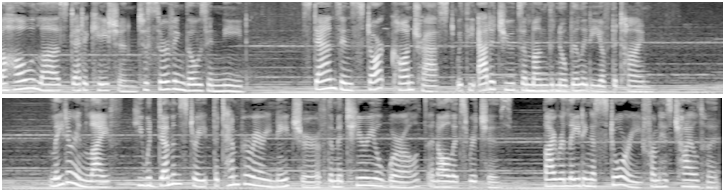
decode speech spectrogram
Baha'u'llah's dedication to serving those in need stands in stark contrast with the attitudes among the nobility of the time. Later in life, he would demonstrate the temporary nature of the material world and all its riches by relating a story from his childhood.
